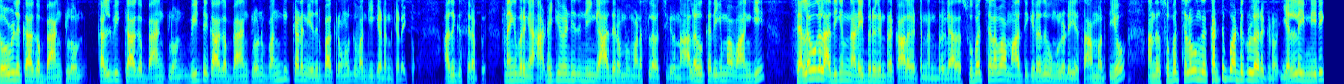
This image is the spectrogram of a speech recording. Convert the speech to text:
தொழிலுக்காக பேங்க் லோன் கல்விக்காக பேங்க் லோன் வீட்டுக்காக பேங்க் லோன் வங்கி கடன் எதிர்பார்க்குறவங்களுக்கு வங்கி கடன் கிடைக்கும். அதுக்கு சிறப்பு. ஆனால் இங்கே பாருங்கள் அடைக்க வேண்டியது நீங்கள் அதை ரொம்ப மனசில் வச்சுக்கிடணும் அளவுக்கு அதிகமாக வாங்கி செலவுகள் அதிகம் நடைபெறுகின்ற காலகட்ட நண்பர்களே அதை சுப செலவாக மாற்றிக்கிறது உங்களுடைய சாமர்த்தியம் அந்த சுப செலவு உங்கள் கட்டுப்பாட்டுக்குள்ளே இருக்கணும். எல்லை மீறி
